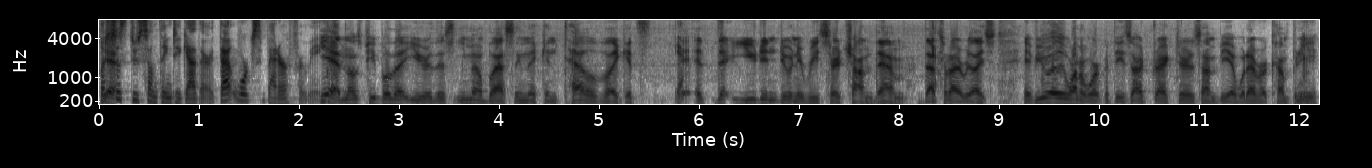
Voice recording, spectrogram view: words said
Let's Yeah. just do something together. That works better for me. Yeah, and those people that you're this email blasting, they can tell like it's. Yeah. It, you didn't do any research on them. That's what I realized. If you really want to work with these art directors on be it whatever company,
